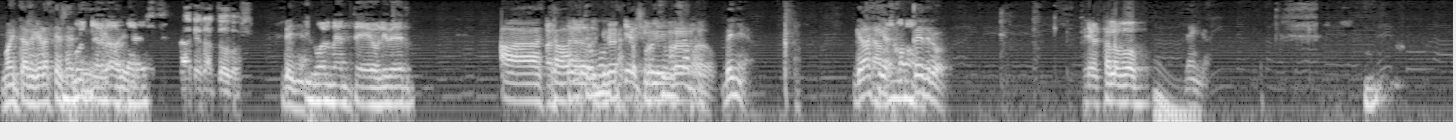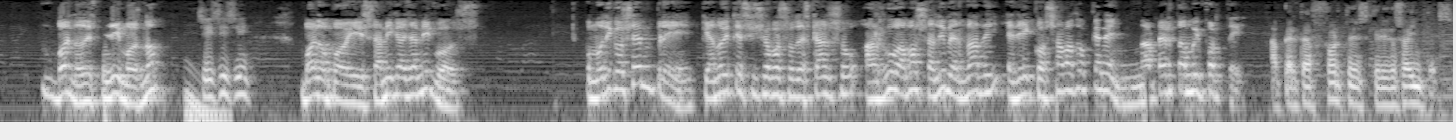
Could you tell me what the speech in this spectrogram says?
Moitas gracias a ti. Moitas gracias. Gracias a todos. Veña. Igualmente, Oliver. Hasta, hasta outro gracias, hasta o próximo sábado. Veña. Gracias, Juan Pedro. E hasta logo. Venga. Bueno, despedimos, ¿no? Sí, sí, sí. Bueno, pois, amigas e amigos, como digo sempre, que a noite sexo vosso descanso, a rúa vosa liberdade e deico sábado que ven. Aperta moi forte. Apertas fortes, queridos ointes.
